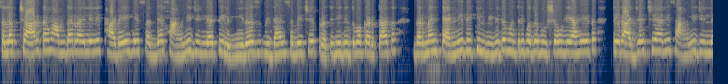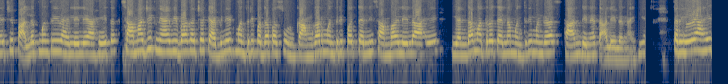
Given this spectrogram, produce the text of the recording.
सलग चार टर्म आमदार राहिलेले खाडे हे सध्या सांगली जिल्ह्यातील मिरज विधानसभेचे प्रतिनिधित्व करतात. दरम्यान त्यांनी देखील विविध मंत्रिपद भूषवली आहेत. ते राज्याचे आणि सांगली जिल्ह्याचे पालकमंत्री राहिलेले आहेत. सामाजिक न्याय विभागाच्या कॅबिनेट मंत्रीपदापासून कामगार मंत्रिपद त्यांनी सांभाळलेलं आहे. यंदा मात्र त्यांना मंत्रिमंडळात स्थान देण्यात आलेलं नाही. तर हे आहेत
